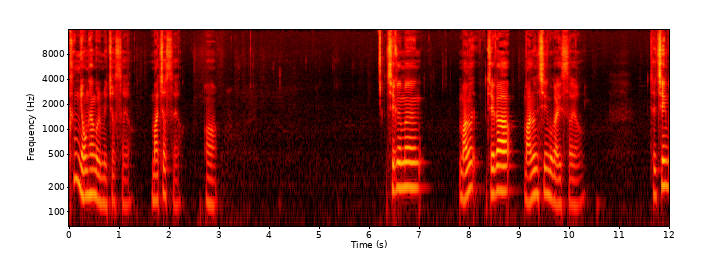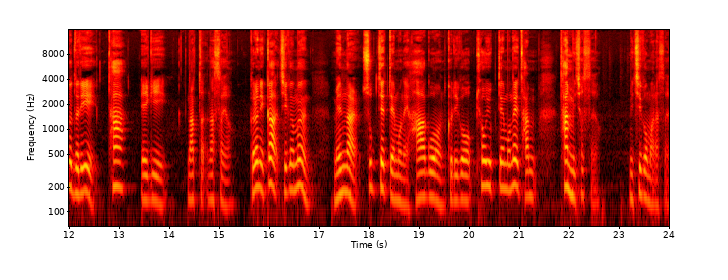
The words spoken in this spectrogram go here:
큰 영향을 미쳤어요. 맞췄어요. 어. 지금은 많은 제가 많은 친구가 있어요. 제 친구들이 다 애기 낳았어요. 그러니까 지금은 맨날 숙제 때문에 학원 그리고 교육 때문에 다, 다 미쳤어요. 미치고 말았어요.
